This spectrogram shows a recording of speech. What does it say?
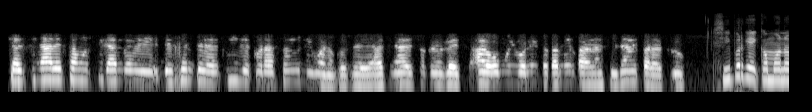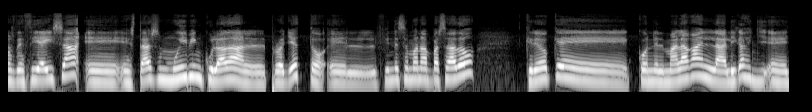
que al final estamos tirando de, gente de aquí, de corazón, y bueno, pues eh, al final eso creo que es algo muy bonito también para la ciudad y para el club. Sí, porque como nos decía Isa, eh, estás muy vinculada al proyecto. El fin de semana pasado, creo que con el Málaga en la Liga eh.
